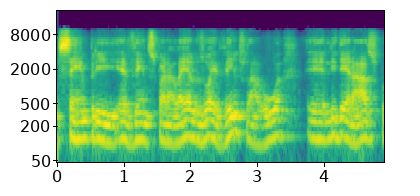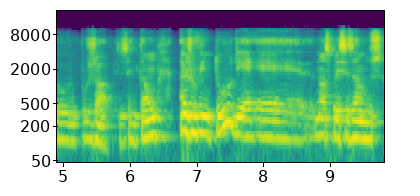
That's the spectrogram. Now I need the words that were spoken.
sempre eventos paralelos ou eventos na rua liderados por, por jovens. Então, a juventude, é, é nós precisamos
